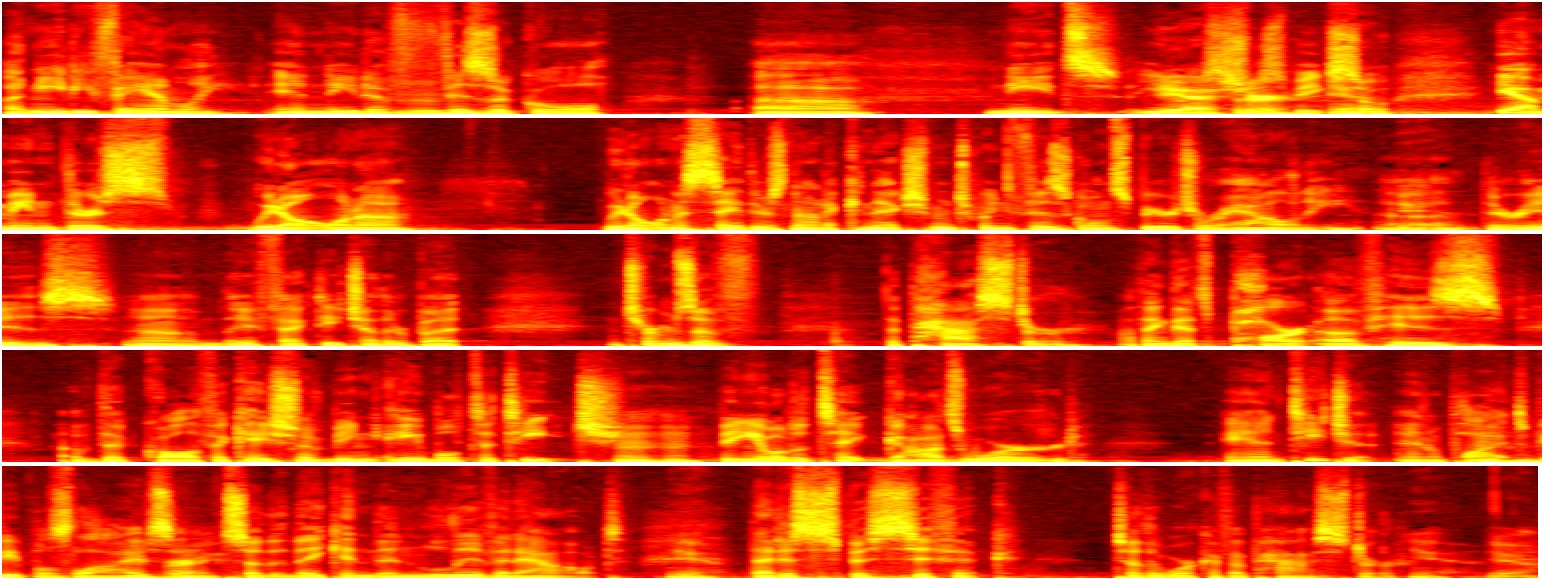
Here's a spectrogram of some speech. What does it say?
a needy family in need of physical uh, needs, you know, Yeah, so sure, to speak. yeah. So yeah, I mean, there's we don't want to we don't want to say there's not a connection between physical and spiritual reality. Uh, Yeah. There is. Um, they affect each other, but in terms of the pastor, I think that's part of his of the qualification of being able to teach, Mm-hmm. being able to take God's word and teach it and apply it to people's lives, and Right. so that they can then live it out. Yeah. That is specific to the work of a pastor. Yeah. Yeah.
